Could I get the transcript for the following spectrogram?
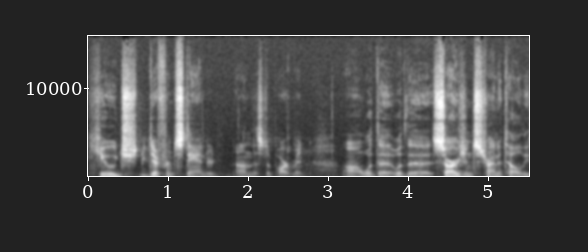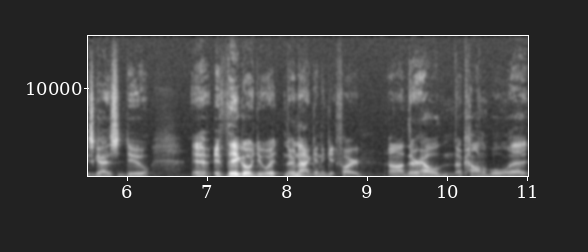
huge different standard on this department. Uh, what the what the sergeant's trying to tell these guys to do, if, if they go do it, they're not going to get fired. Uh, they're held accountable at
